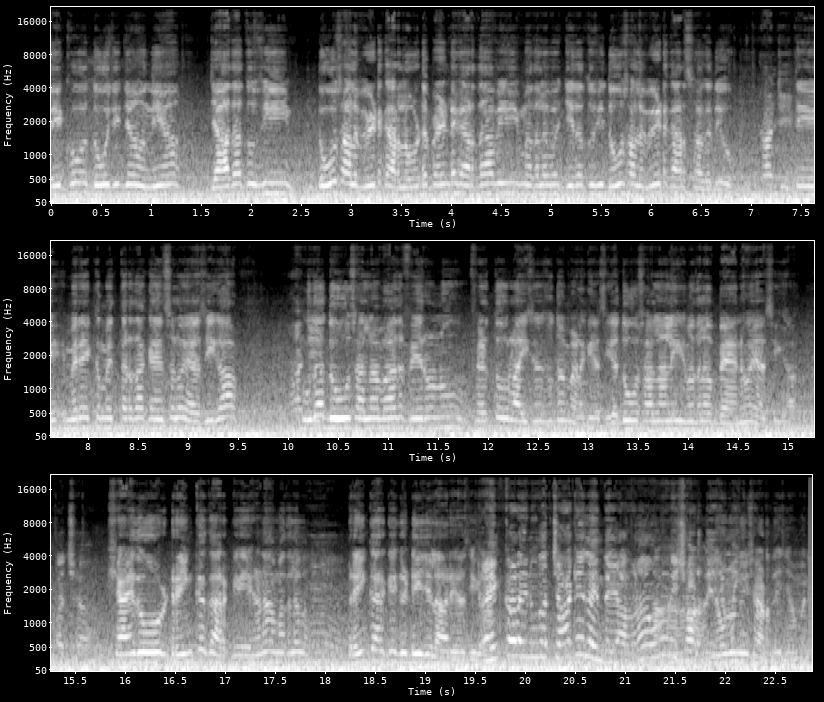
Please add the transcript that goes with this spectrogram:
ਦੇਖੋ ਦੋ ਚੀਜ਼ਾਂ ਹੁੰਦੀਆਂ। ਜ਼ਿਆਦਾ ਤੁਸੀਂ 2 ਸਾਲ ਵੇਟ ਕਰ ਲਓ ਡਿਪੈਂਡ ਕਰਦਾ ਵੀ ਮਤਲਬ ਜੇ ਤਾਂ ਤੁਸੀਂ 2 ਸਾਲ ਵੇਟ ਕਰ ਸਕਦੇ ਹੋ। ਹਾਂਜੀ। ਤੇ ਮੇਰੇ ਇੱਕ ਮਿੱਤਰ ਦਾ ਕੈਨਸਲ ਹੋਇਆ ਸੀਗਾ। ਉਹਦਾ 2 ਸਾਲਾਂ ਬਾਅਦ ਫਿਰ ਉਹਨੂੰ ਫਿਰ ਤੋਂ ਲਾਇਸੈਂਸ ਉਹਦਾ ਮਿਲ ਗਿਆ ਸੀਗਾ। 2 ਸਾਲਾਂ ਲਈ ਮਤਲਬ ਬੈਨ ਹੋਇਆ ਸੀਗਾ। ਅੱਛਾ। ਸ਼ਾਇਦ ਉਹ ਡਰਿੰਕ ਕਰਕੇ ਹਨਾ ਮਤਲਬ। ਡਰਿੰਕ ਕਰਕੇ ਗੱਡੀ ਚਲਾ ਰਿਹਾ ਸੀਗਾ। ਰੈਂਕ ਵਾਲੇ ਨੂੰ ਤਾਂ ਚਾਹ ਕੇ ਲੈਂਦੇ ਆ ਹਨਾ ਉਹਨੂੰ ਨਹੀਂ ਛੱਡਦੇ ਉਹਨੂੰ ਨਹੀਂ ਛੱਡਦੇ ਜਮਨ ਜੀ।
